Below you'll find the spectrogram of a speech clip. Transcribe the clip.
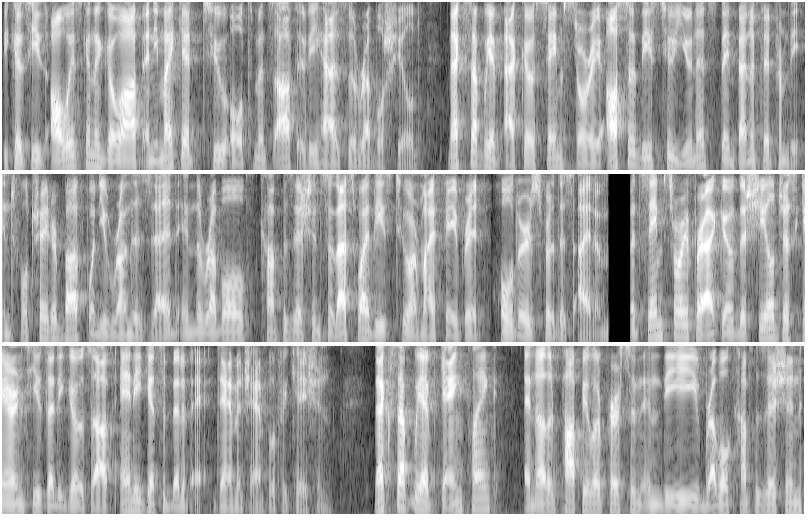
because he's always going to go off and he might get two ultimates off if he has the rebel shield. Next up, we have Ekko, same story. Also, these two units, they benefit from the Infiltrator buff when you run the Zed in the Rebel composition, so that's why these two are my favorite holders for this item. But same story for Ekko, the shield just guarantees that he goes off, and he gets a bit of damage amplification. Next up, we have Gangplank, another popular person in the Rebel composition.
